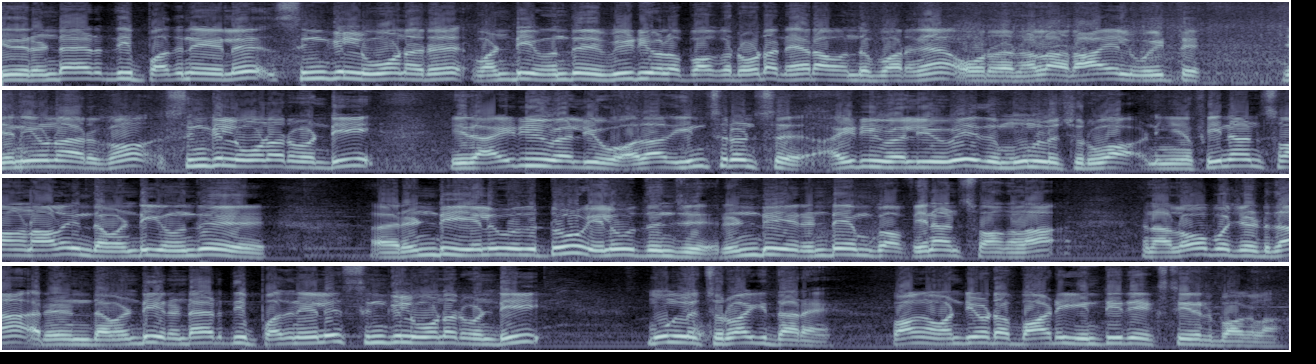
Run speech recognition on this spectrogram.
இது ரெண்டாயிரத்தி பதினேழு சிங்கிள் ஓனரு வண்டி வந்து வீடியோவில் பார்க்குறோட நேராக வந்து பாருங்கள் ஒரு நல்லா ராயல் ஒயிட்டு ஜெனியூனாக இருக்கும். சிங்கிள் ஓனர் வண்டி இது ஐடி வேல்யூ அதாவது இன்சூரன்ஸு ஐடி வேல்யூவே இது மூணு லட்ச ரூபா. நீங்கள் ஃபைனான்ஸ் வாங்கினாலும் இந்த வண்டிக்கு வந்து ரெண்டு எழுபது டு எழுபத்தஞ்சு ரெண்டு ரெண்டே எம்கா ஃபைனான்ஸ் வாங்கலாம். நான் லோ பட்ஜெட் தான். இந்த வண்டி ரெண்டாயிரத்தி பதினேழு சிங்கிள் ஓனர் வண்டி. மூணு லட்ச ரூபாய்க்கு தரேன். வாங்க வண்டியோட பாடி இன்டீரியர் எக்ஸ்டீரியர் பார்க்கலாம்.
